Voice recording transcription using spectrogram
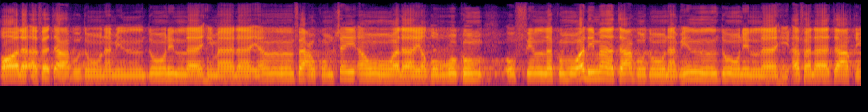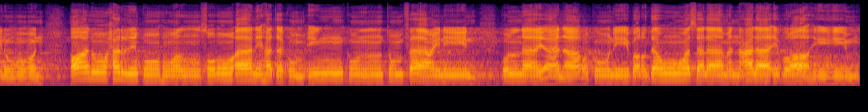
قال أفتعبدون من دون الله ما لا ينفعكم شيئا ولا يضركم أف لكم ولما تعبدون من دون الله أفلا تعقلون قالوا حرقوه وانصروا آلهتكم إن كنتم فاعلين قلنا يا نار كوني بردا وسلاما على إبراهيم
